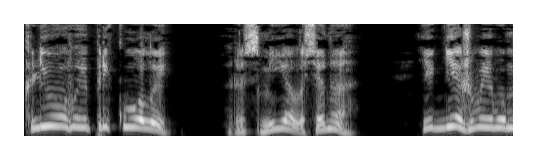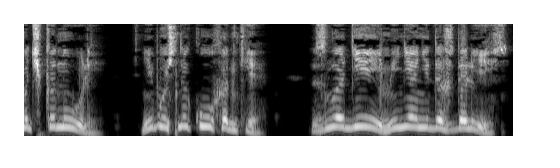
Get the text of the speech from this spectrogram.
«Клевые приколы!» Рассмеялась она. «И где же вы его мочканули? Небось на кухонке. Злодеи меня не дождались.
